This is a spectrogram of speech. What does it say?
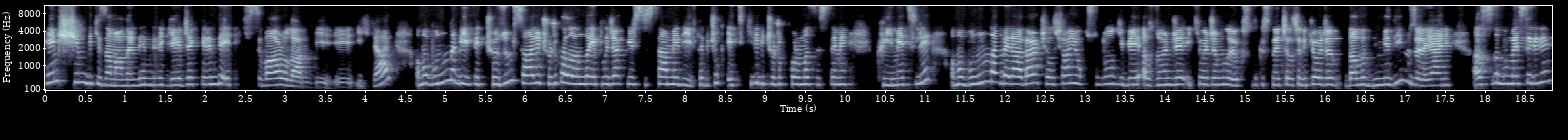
hem şimdiki zamanlarında hem de geleceklerinde etkisi var olan bir e, ihlal. Ama bununla birlikte çözüm sadece çocuk alanında yapılacak bir sistemle değil. Tabii çok etkili bir çocuk koruma sistemi kıymetli ama bununla beraber çalışan yoksulluğu gibi az önce iki hocamın da yoksulluk üstüne çalışan iki hocadan da dinlediğim üzere yani aslında bu meselenin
